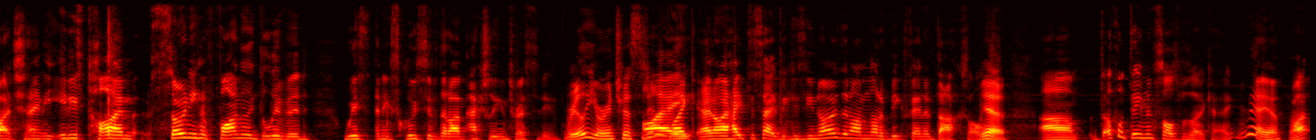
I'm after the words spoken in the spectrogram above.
right, Shaney, it is time. Sony have finally delivered with an exclusive that I'm actually interested in. Really, you're interested in I, it? Like, and I hate to say it because you know that I'm not a big fan of Dark Souls. Yeah. Um, I thought Demon Souls was okay, yeah, yeah. right?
